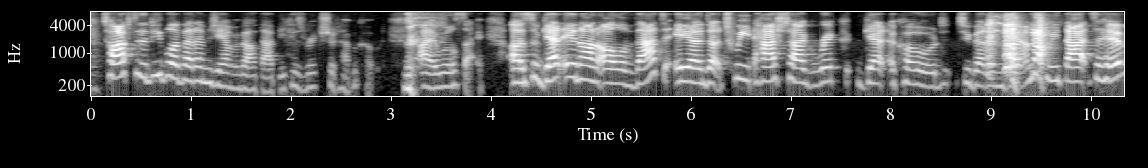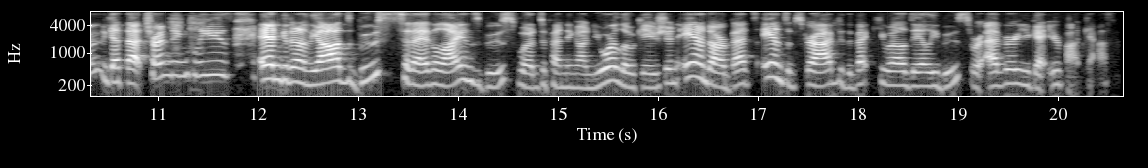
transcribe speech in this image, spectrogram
talk to the people at BetMGM about that because Rick should have a code. I will say. Uh, so get in on all of that and uh, tweet hashtag Rick get a code to BetMGM. tweet that to him. Get that trending, please, and get in on the odds boost today. The Lions boost, what depending on your location and our bets, and subscribe to the BetQL Daily Boost wherever you get your podcast.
